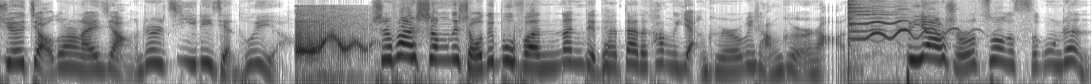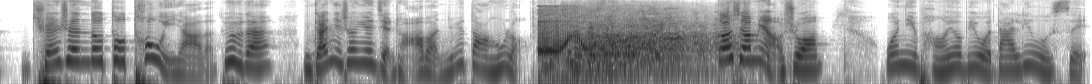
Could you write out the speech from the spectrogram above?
学角度上来讲，这是记忆力减退呀。吃饭生的熟的不分，那你得带带他看个眼科、胃肠科啥的，必要时候做个磁共振，全身都都透一下子，对不对？你赶紧上医院检查吧，你别耽误了。高小淼说：“我女朋友比我大六岁，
